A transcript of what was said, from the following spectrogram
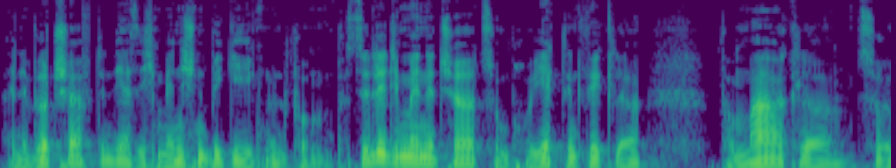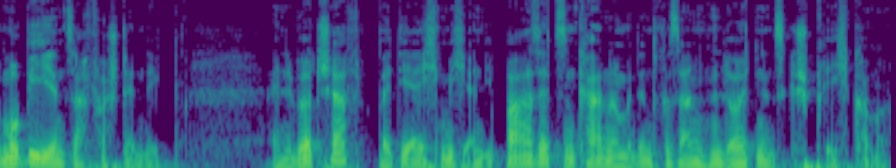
Eine Wirtschaft, in der sich Menschen begegnen, vom Facility Manager zum Projektentwickler, vom Makler zur Immobiliensachverständigen. Eine Wirtschaft, bei der ich mich an die Bar setzen kann und mit interessanten Leuten ins Gespräch komme.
